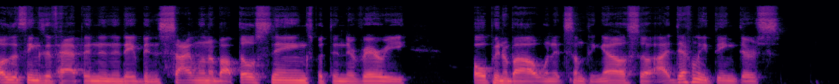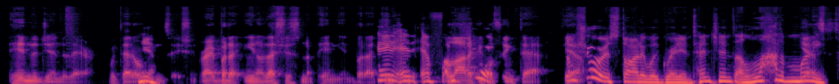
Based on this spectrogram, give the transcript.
Other things have happened and then they've been silent about those things, but then they're very open about when it's something else. So I definitely think there's hidden agenda there with that Yeah. organization, right? But uh, you know, that's just an opinion. But I think And, and if, a I'm lot of people think that. Yeah. I'm sure it started with great intentions. A lot of money, Yes.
